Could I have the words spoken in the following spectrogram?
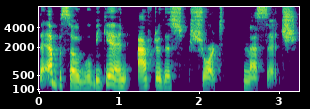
The episode will begin after this short message.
